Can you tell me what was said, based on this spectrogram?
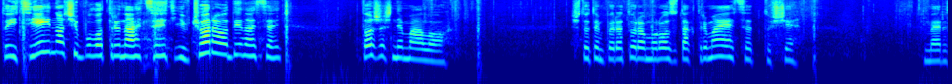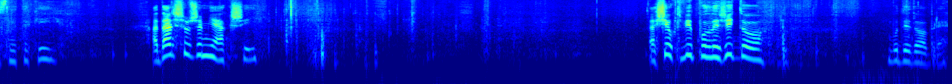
То і цієї ночі було 13, і вчора 11. Теж ж немало. Що температура морозу так тримається, то ще мерзне такий. А далі вже м'якший. А ще в хлібі полежить, то буде добре.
